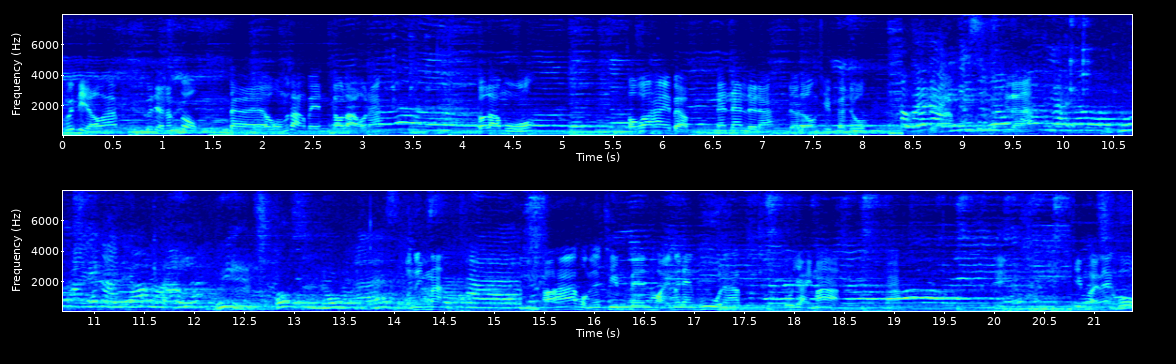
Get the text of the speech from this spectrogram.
ก๋วยเตี๋ยวครับก๋วยเตี๋ยวน้ำตก แต่ผมสั่งเป็นเกาเหลานะเกาเหลาหมู เขาก็ให้แบบแน่น ๆ เลยนะ เดี๋ยวลองชิมกันดูนี่ครับนี่และนะหนิ่มมากเอาฮะผมจะชิมเป็นหอยแมลงภู่นะครับ ตัวใหญ่มากนะนี่ชิมหอยแมลงภู่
